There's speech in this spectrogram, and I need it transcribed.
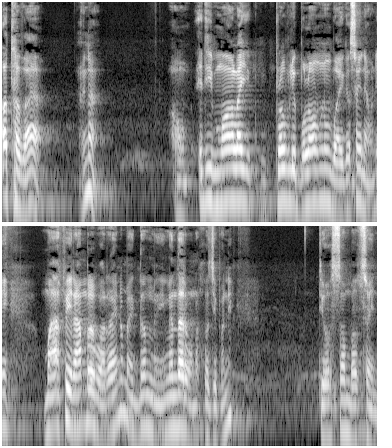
अथवा होइन यदि मलाई प्रभुले बोलाउनु भएको छैन भने म आफै राम्रो भएर होइन म एकदम इमान्दार हुन खोजे पनि त्यो सम्भव छैन।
